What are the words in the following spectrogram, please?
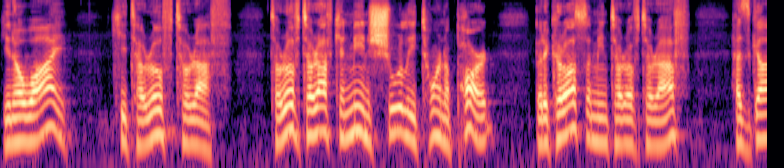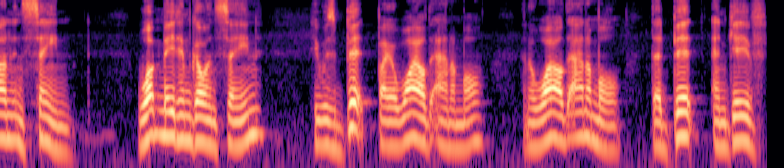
You know why? Ki tarof toraf. Tarof toraf can mean surely torn apart, but it could also mean tarof toraf has gone insane. What made him go insane? He was bit by a wild animal, and a wild animal that bit and gave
